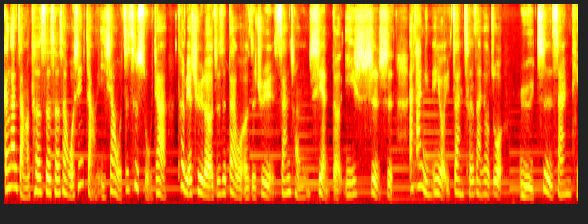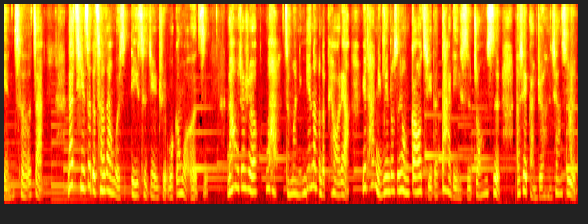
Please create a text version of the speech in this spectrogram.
刚刚讲的特色车站，我先讲一下，我这次暑假特别去了，就是带我儿子去三重县的伊势市，那它里面有一站车站叫做宇治山田车站。那其实这个车站我也是第一次进去，我跟我儿子。然后我就觉得哇，怎么里面那么的漂亮？因为它里面都是用高级的大理石装饰，而且感觉很像是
